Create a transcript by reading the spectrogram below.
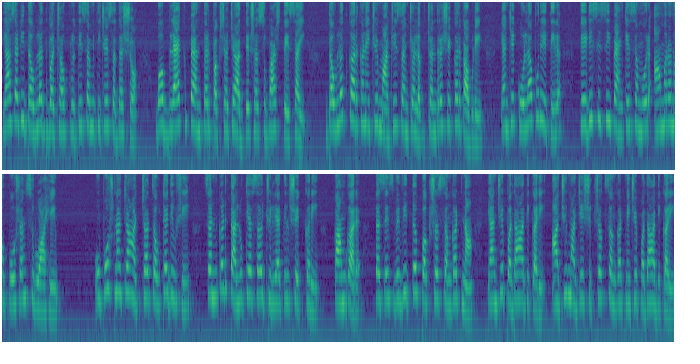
यासाठी दौलत बचाव कृती समितीचे सदस्य व ब्लॅक पॅन्थर पक्षाचे अध्यक्ष सुभाष देसाई दौलत कारखान्याचे माजी संचालक चंद्रशेखर गावडे यांचे कोल्हापूर येथील के डी सी सी बँकेसमोर आमरण उपोषण सुरू आहे. उपोषणाच्या आजच्या चौथ्या दिवशी चंदगड तालुक्यासह जिल्ह्यातील शेतकरी कामगार तसेच विविध पक्ष संघटना यांचे पदाधिकारी आजी माजी शिक्षक संघटनेचे पदाधिकारी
